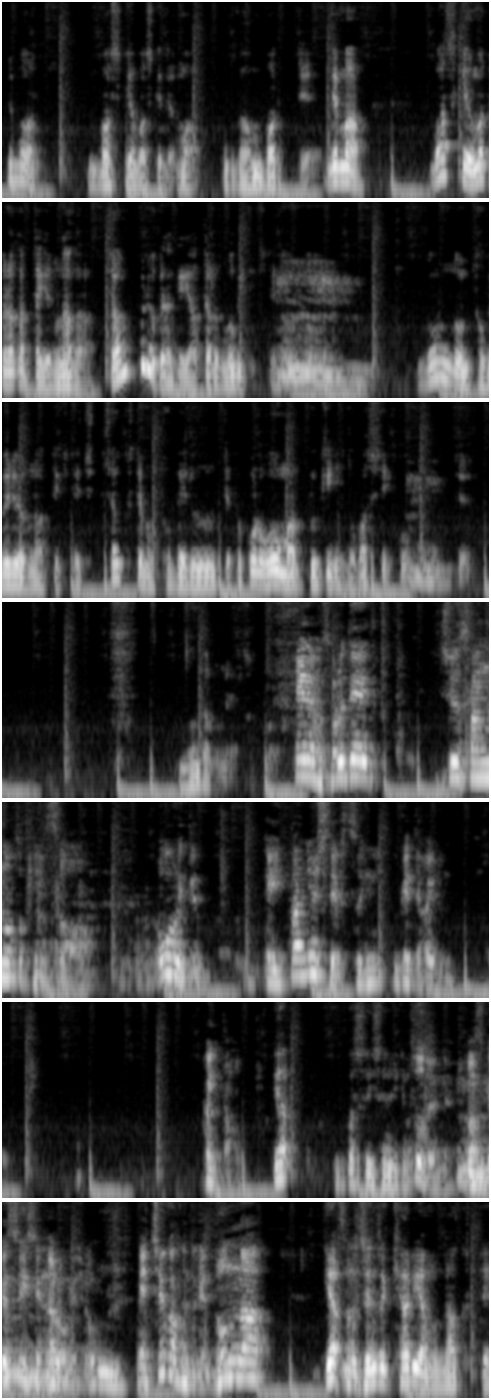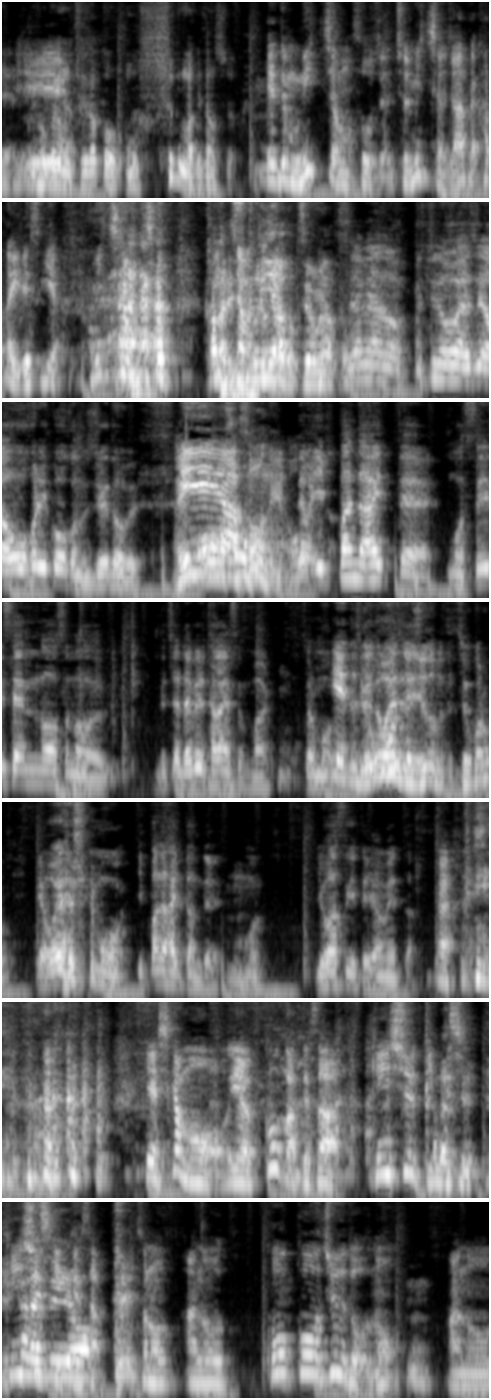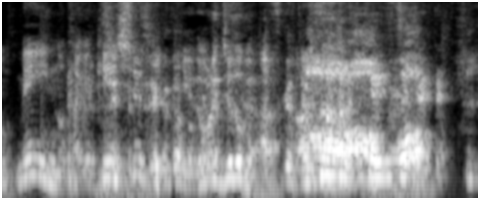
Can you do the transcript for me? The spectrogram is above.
で、まあ、バスケはバスケで、まあ、頑張って、で、まあ、バスケ上手くなかったけど、なんか、ジャンプ力だけやったら伸びてきて、うどんどんん。どんどん飛べるようになってきて、ちっちゃくても飛べるってところを、まあ、武器に伸ばしていこうと思って。なんだろうね。え、でもそれで、中3の時にさ、大堀って、え、一般入試で普通に受けて入るの？入ったの？いや、僕は推薦できました。そうだよね。バスケ推薦になるわけでしょ？うん。え、中学の時はどんな、いや、もう全然キャリアもなくて、えー僕らの中学校、もうすぐ負けたんですよ。え、でもみっちゃんもそうじゃん。ちょ、みっちゃんじゃあんた肩入れすぎや。みっちゃんもちょっと、かなりスクリーンヤード強めだったちなみにあの、うちの親父は大堀高校の柔道部です。ええあ、あそうね。おでも一般で入って、もう推薦のその、めっちゃレベル高いんですよ、まあ。それもう、いや、だって大自分の親父柔道部って強かろ？いや、親父もう一般で入ったんで、うんもう弱すぎてやめた。あ いや、しかも、いや、福岡ってさ、禁酒期って、悲しい。禁酒期ってさ、その、あの、高校柔道の、うん。あの、メインの大会、禁酒期っていう、俺柔道部やから。熱くああ、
